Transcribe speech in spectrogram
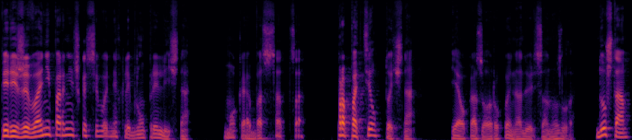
Переживаний парнишка сегодня хлебнул прилично. Мог и обоссаться. Пропотел точно. Я указал рукой на дверь санузла. Душ там.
